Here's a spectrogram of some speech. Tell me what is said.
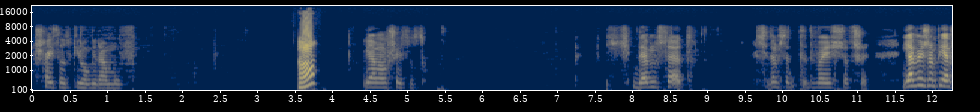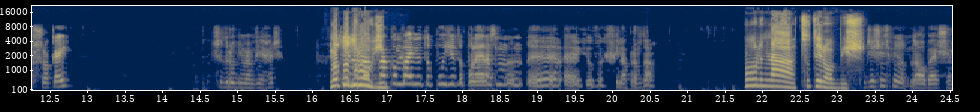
600 kg. Co? Ja mam 600. 700. 723. Ja wjeżdżam pierwszy, ok? Czy drugi mam wjechać? No to no, drugi. Dwa kombajny to pójdzie to pole raz na, e, e, chwila, prawda? Kurna, co ty robisz? 10 minut na OBS-ie.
